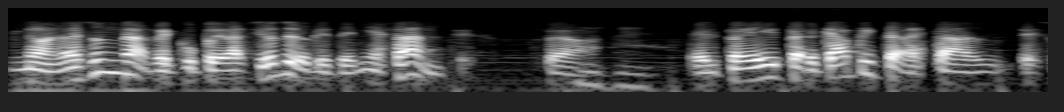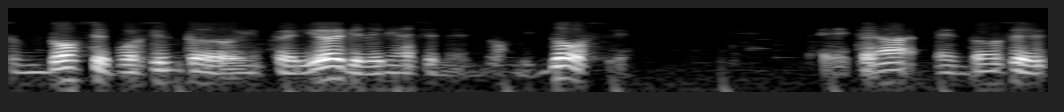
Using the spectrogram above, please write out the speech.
No, no es una recuperación de lo que tenías antes. O sea, el PIB per cápita está es un 12% inferior al que tenías en el 2012. Está, entonces,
